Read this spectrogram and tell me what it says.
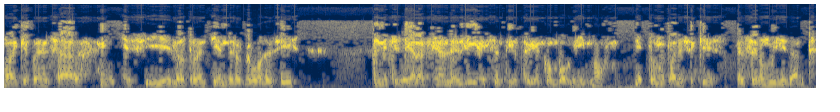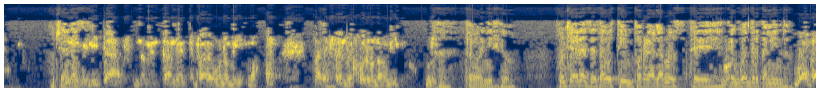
no hay que pensar en que si el otro entiende lo que vos decís, tienes que llegar al final del día y sentirte bien con vos mismo. Y esto me parece que es el ser un militante uno milita fundamentalmente para uno mismo, para ser mejor uno mismo. Ah, está buenísimo. Muchas gracias, Agustín, por regalarnos este, este encuentro tan lindo. Bueno,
